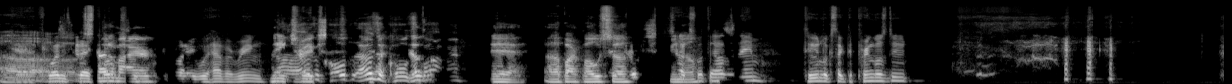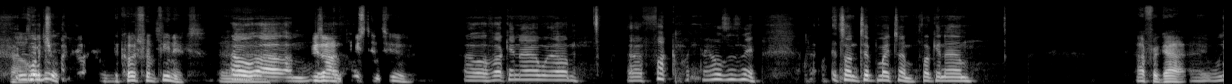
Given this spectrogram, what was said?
yeah, uh, it wasn't for that coach, Stoudemire, we probably would have a ring. uh, that was a cold that was a cold That spot, man. yeah, uh, Barbosa. You know. what the hell's his name? Dude looks like the Pringles dude. He was Uh, dude, the coach from Phoenix. Uh, Oh, uh, um, he's on Houston too. oh, fucking uh, um, uh, fuck, what the hell's his name? It's on the tip of my tongue. Fucking um, I forgot. I, we,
